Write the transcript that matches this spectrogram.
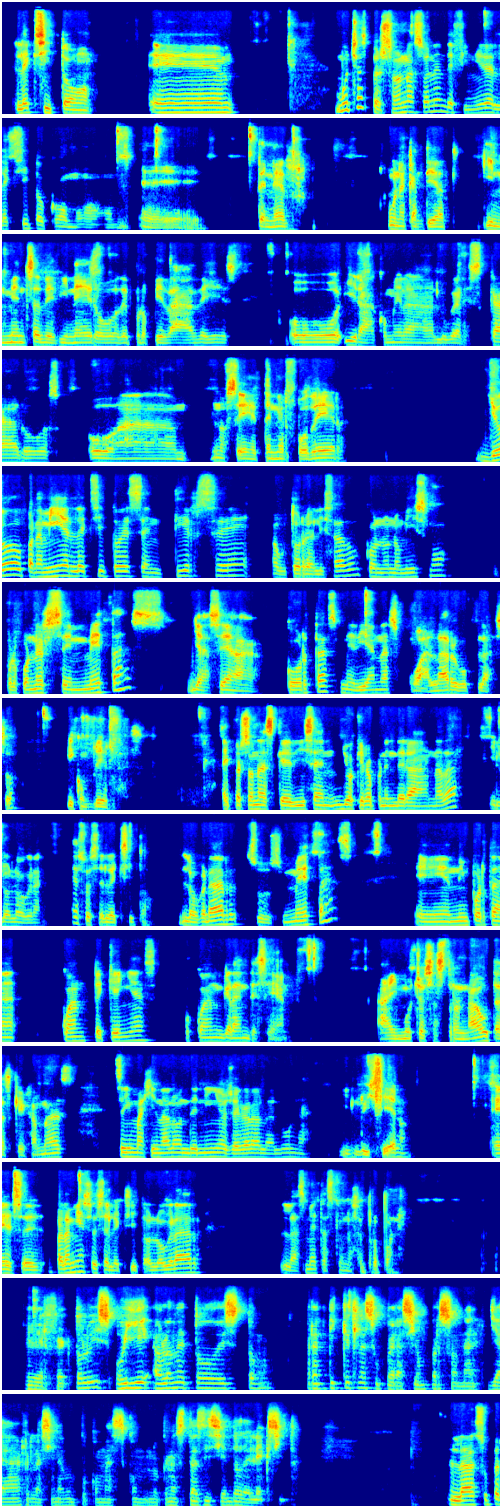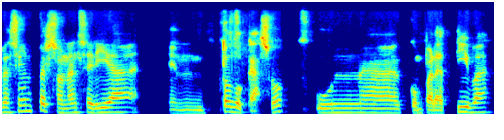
El éxito. Eh, muchas personas suelen definir el éxito como eh, tener una cantidad inmensa de dinero de propiedades o ir a comer a lugares caros o a, no sé, tener poder yo, para mí, el éxito es sentirse autorrealizado con uno mismo, proponerse metas, ya sea cortas, medianas o a largo plazo, y cumplirlas. Hay personas que dicen, yo quiero aprender a nadar y lo logran. Eso es el éxito. Lograr sus metas, eh, no importa cuán pequeñas o cuán grandes sean. Hay muchos astronautas que jamás se imaginaron de niños llegar a la luna y lo hicieron. Ese, para mí ese es el éxito, lograr las metas que uno se propone. Perfecto, Luis. Oye, hablando de todo esto, ¿para ti qué es la superación personal? Ya relacionado un poco más con lo que nos estás diciendo del éxito. La superación personal sería, en todo caso, una comparativa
